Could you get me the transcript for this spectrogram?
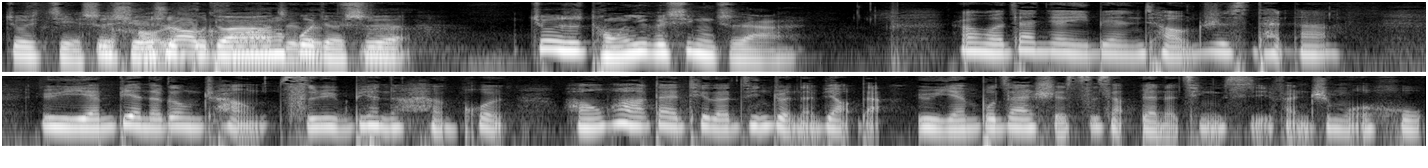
就解释学术不端，或者是就是同一个性质啊。让我再念一遍乔治斯坦纳。语言变得更长，词语变得含混，行话代替了精准的表达。语言不再使思想变得清晰，反之模糊。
